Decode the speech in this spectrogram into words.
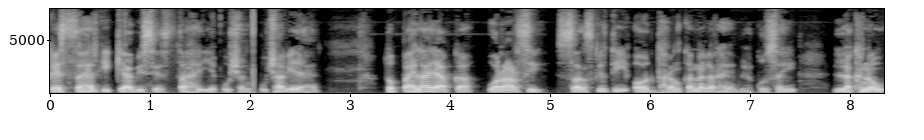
किस शहर की क्या विशेषता है? ये क्वेश्चन पूछा गया है। तो पहला है आपका वाराणसी। संस्कृति और धर्म का नगर है, बिल्कुल सही। लखनऊ।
